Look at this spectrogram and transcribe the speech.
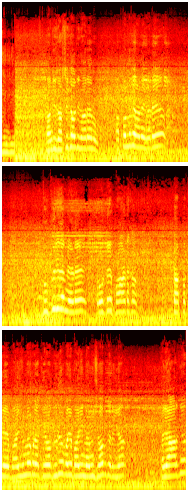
ਹਾਂਜੀ। ਸਤਿ ਸ਼੍ਰੀ ਅਕਾਲ ਜੀ ਸਾਰਿਆਂ ਨੂੰ। ਆਪਾਂ ਲੁਧਿਆਣੇ ਖੜੇ ਆ ਦੁਗਰੀ ਦੇ ਨੇੜੇ ਰੋਡੇ ਫਾਟਕ ਟੱਪ ਕੇ ਬਾਈ ਉਹਨਾਂ ਕੋਲ ਅੱਗੇ ਵੀਡੀਓ ਪਾਈ ਬਾਈ ਨਵੀਂ ਸ਼ਾਪ ਕਰੀ ਆ। ਹਜ਼ਾਰ ਦੀਆਂ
